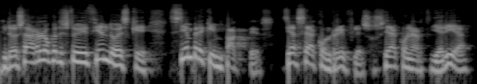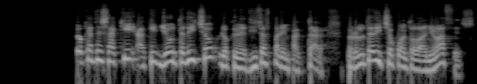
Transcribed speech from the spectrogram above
Entonces, ahora lo que te estoy diciendo es que siempre que impactes, ya sea con rifles o sea con artillería, lo que haces aquí, aquí yo te he dicho lo que necesitas para impactar, pero no te he dicho cuánto daño haces.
